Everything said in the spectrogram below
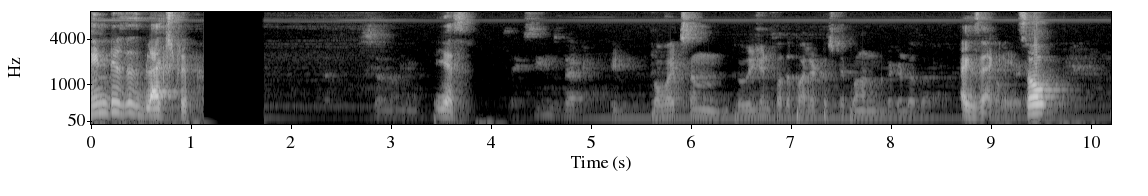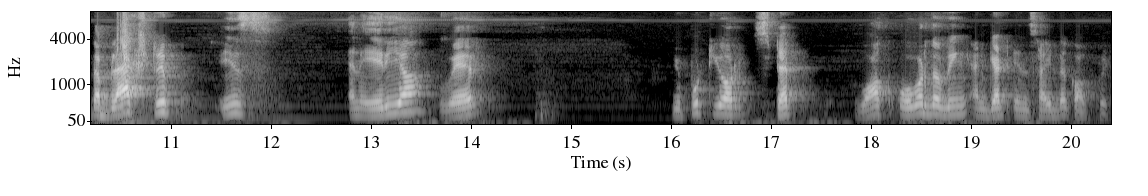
hint is this black strip. Yes, It seems that it provides some provision for the pilot to step on and get into the. exactly. So the black strip is an area where you put your step, walk over the wing and get inside the cockpit.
